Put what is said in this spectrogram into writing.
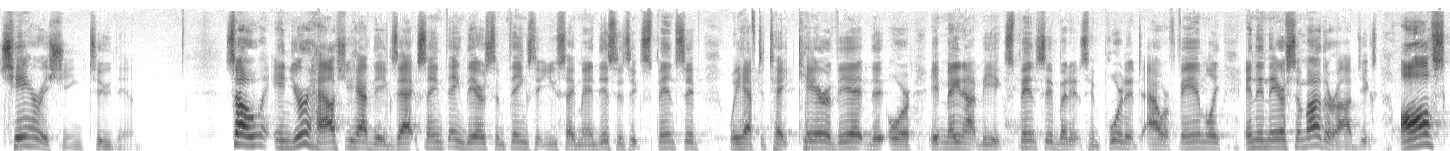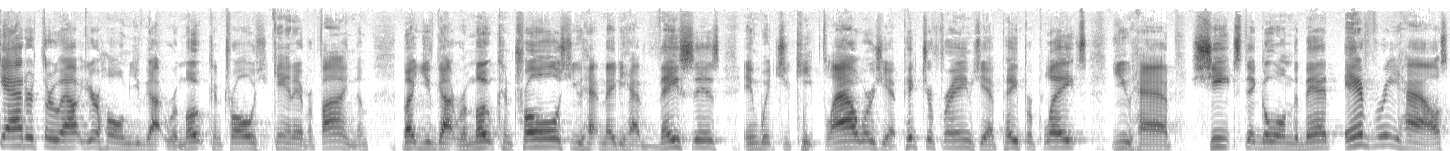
cherishing to them. So, in your house, you have the exact same thing. There are some things that you say, man, this is expensive. We have to take care of it. Or it may not be expensive, but it's important to our family. And then there are some other objects. All scattered throughout your home, you've got remote controls. You can't ever find them. But you've got remote controls. You have, maybe have vases in which you keep flowers. You have picture frames. You have paper plates. You have sheets that go on the bed. Every house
